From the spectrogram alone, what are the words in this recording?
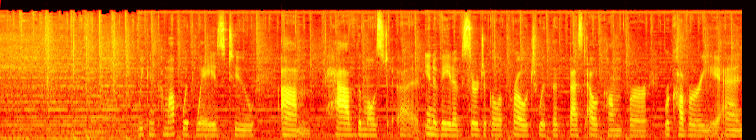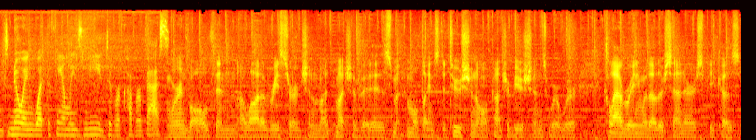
We can come up with ways to um, have the most uh, innovative surgical approach with the best outcome for recovery and knowing what the families need to recover best. We're involved in a lot of research and much of it is multi-institutional contributions where we're collaborating with other centers because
